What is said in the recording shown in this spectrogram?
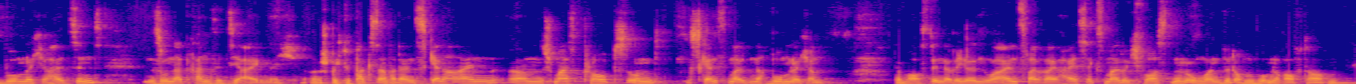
Wurmlöcher halt sind, so nah dran sind sie eigentlich. Äh, sprich, du packst einfach deinen Scanner ein, ähm, schmeißt Probes und scannst mal nach Wurmlöchern. Da brauchst du in der Regel nur ein, zwei, drei High-Sex mal durchforsten und irgendwann wird auch ein Wurmloch auftauchen.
